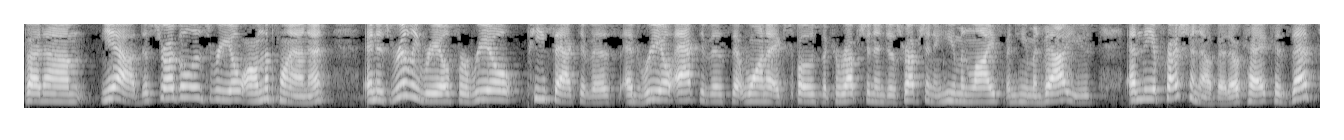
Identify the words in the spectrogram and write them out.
But, um, yeah, the struggle is real on the planet. And it's really real for real peace activists and real activists that want to expose the corruption and disruption in human life and human values and the oppression of it, okay? Because that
